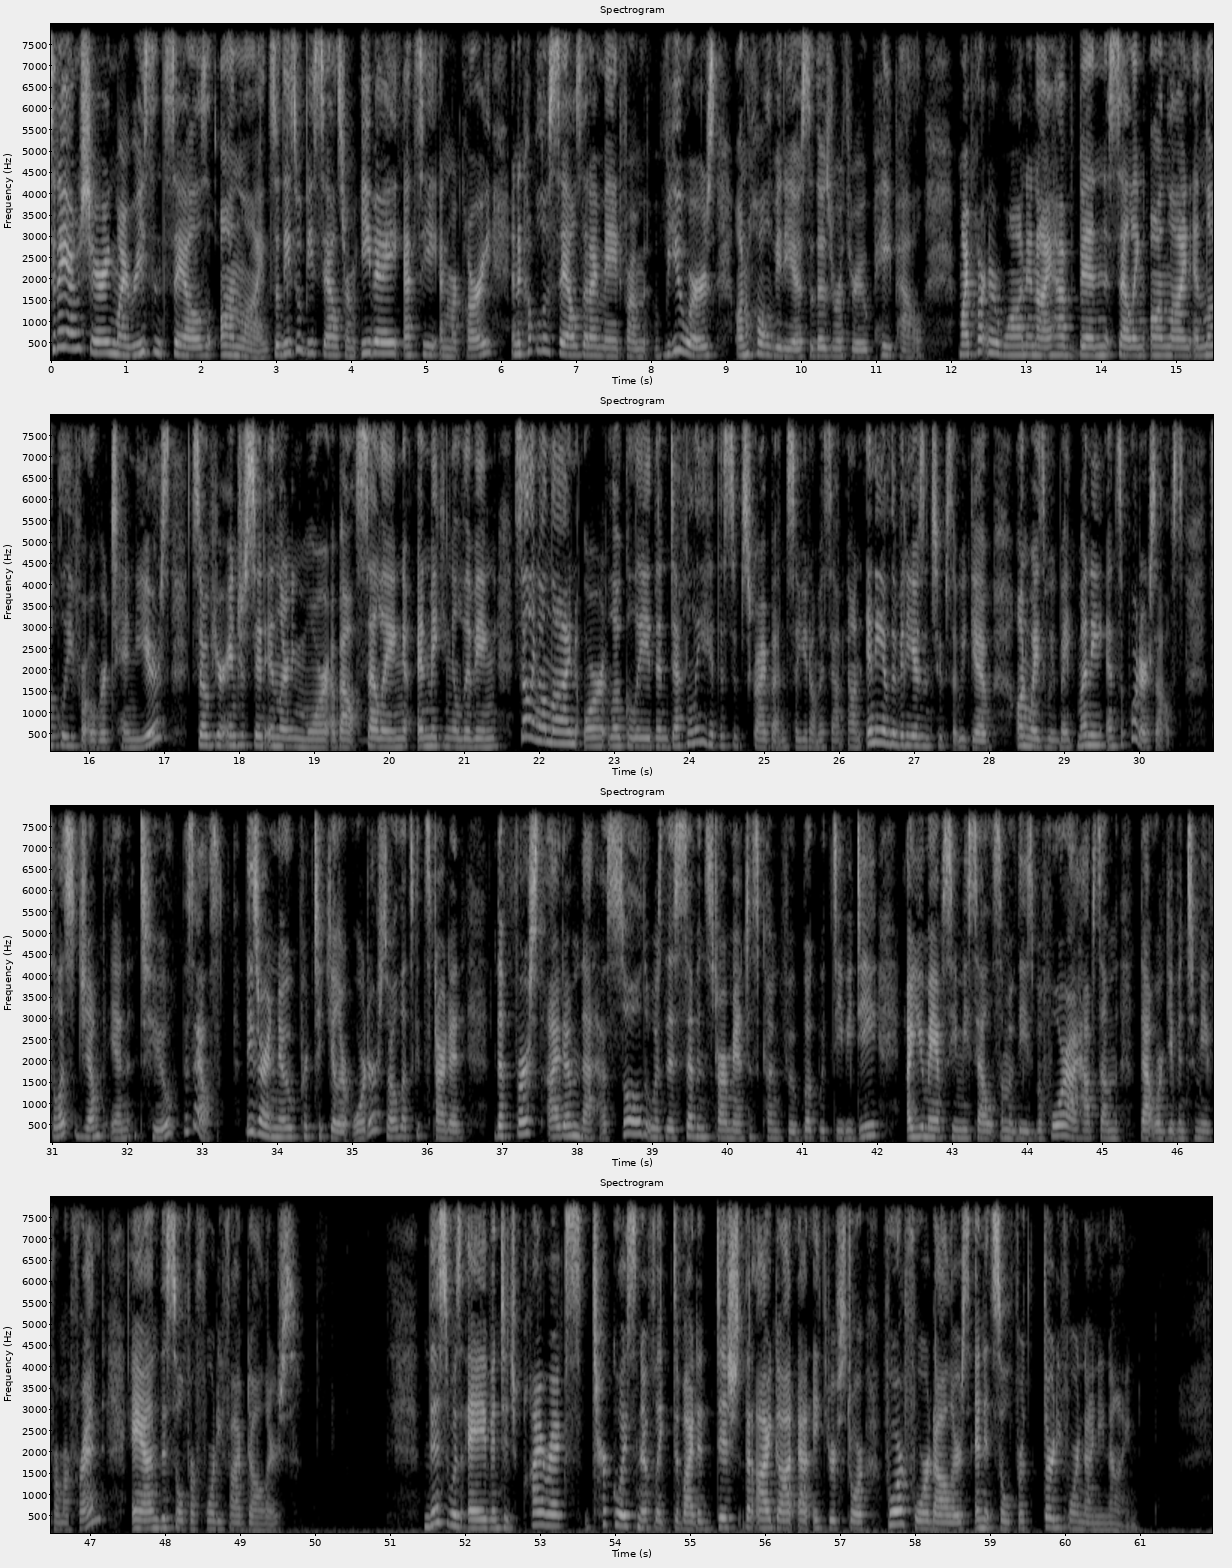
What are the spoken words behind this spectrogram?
Today I'm sharing my recent sales online. So these would be sales from eBay, Etsy, and Mercari, and a couple of sales that I made from viewers on haul videos. So those were through PayPal. My partner Juan and I have been selling online and locally for over 10 years. So if you're interested in learning more about selling and making a living selling online or locally, then definitely hit the subscribe button so you don't miss out on any of the videos and tips that we give on ways we make money and support ourselves. So let's jump into the sales. These are in no particular order, so let's get started. The first item that has sold was this seven star Mantis Kung Fu book with DVD. You may have seen me sell some of these before. I have some that were given to me from a friend, and this sold for $45. This was a vintage Pyrex turquoise snowflake divided dish that I got at a thrift store for $4 and it sold for $34.99.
